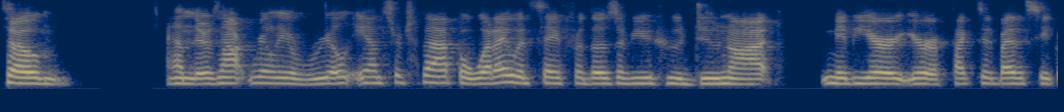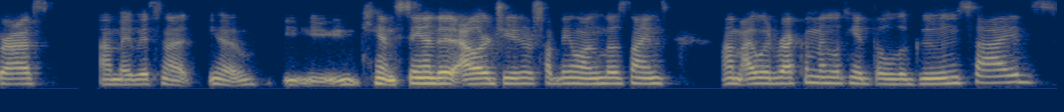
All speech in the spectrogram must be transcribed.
So, and there's not really a real answer to that. But what I would say for those of you who do not, maybe you're you're affected by the seagrass, uh, maybe it's not, you know, you, you, can't stand it, allergies or something along those lines. Um, I would recommend looking at the lagoon sides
